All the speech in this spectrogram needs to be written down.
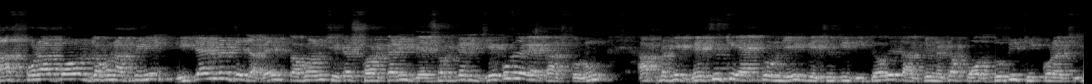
কাজ করার পর যখন আপনি রিটায়ারমেন্টে যাবেন, তখন সেটা সরকারি, বেসরকারি যে কোনো জায়গায় কাজ করুন, আপনাকে গ্র্যাচুইটি অ্যাক্ট অনুযায়ী গ্র্যাচুইটি দিতে হবে। তার জন্য একটা পদ্ধতি ঠিক করা ছিল,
